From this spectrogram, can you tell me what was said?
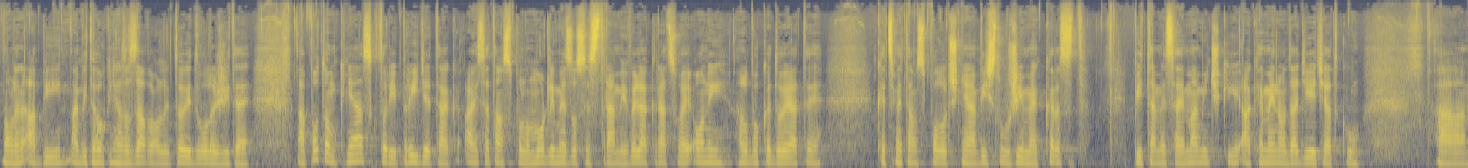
No len aby, aby toho kniaza zavolali, to je dôležité. A potom kňaz, ktorý príde, tak aj sa tam spolu modlíme so sestrami. Veľakrát sú aj oni hlboké dojaté, keď sme tam spoločne a vyslúžime krst. Pýtame sa aj mamičky, aké meno dá dieťatku. A,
